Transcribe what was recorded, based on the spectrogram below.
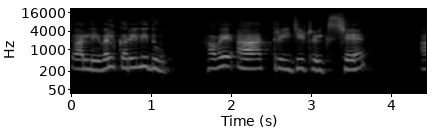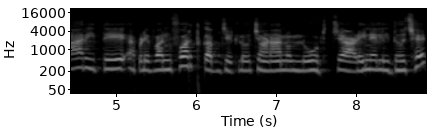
તો આ લેવલ કરી લીધું. હવે આ ત્રીજી ટ્રીક્સ છે. આ રીતે આપણે વન ફોર્થ કપ જેટલો ચણાનો લોટ ચાળીને લીધો છે.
